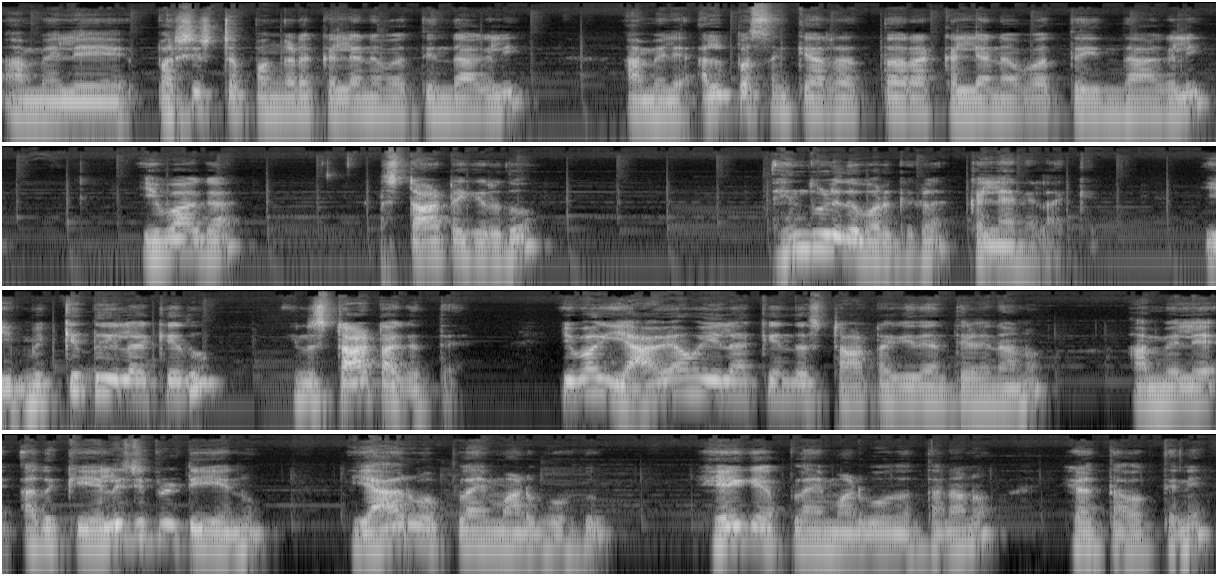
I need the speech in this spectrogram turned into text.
ಆಮೇಲೆ ಪರಿಶಿಷ್ಟ ಪಂಗಡ ಕಲ್ಯಾಣ ವತಿಯಿಂದಾಗಲಿ, ಆಮೇಲೆ ಅಲ್ಪಸಂಖ್ಯಾತರ ಕಲ್ಯಾಣ ವತಿಯಿಂದಾಗಲಿ, ಇವಾಗ ಸ್ಟಾರ್ಟ್ ಆಗಿರೋದು ಹಿಂದುಳಿದ ವರ್ಗಗಳ ಕಲ್ಯಾಣ ಇಲಾಖೆ. ಈ ಮಿಕ್ಕಿದ್ದು ಇಲಾಖೆದು ಇನ್ನು ಸ್ಟಾರ್ಟ್ ಆಗುತ್ತೆ. ಇವಾಗ ಯಾವ್ಯಾವ ಇಲಾಖೆಯಿಂದ ಸ್ಟಾರ್ಟ್ ಆಗಿದೆ ಅಂತೇಳಿ ನಾನು, ಆಮೇಲೆ ಅದಕ್ಕೆ ಎಲಿಜಿಬಿಲಿಟಿ ಏನು, ಯಾರು ಅಪ್ಲೈ ಮಾಡಬಹುದು ಹೇಗೆ ಅಪ್ಲೈ ಮಾಡ್ಬೋದು ಅಂತ ನಾನು ಹೇಳ್ತಾ ಹೋಗ್ತೀನಿ.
